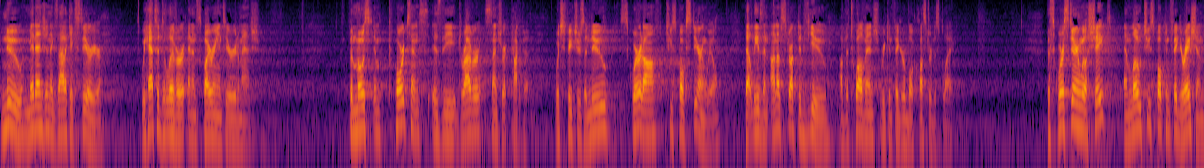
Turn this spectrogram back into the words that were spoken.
new mid engine exotic exterior, we had to deliver an inspiring interior to match. The most important is the driver centric cockpit, which features a new squared off two spoke steering wheel that leaves an unobstructed view of the 12 inch reconfigurable cluster display. The square steering wheel shape and low two spoke configuration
